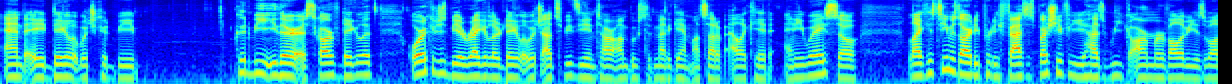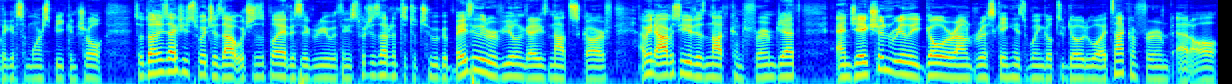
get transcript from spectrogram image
and a Diglett which could be could be either a Scarf Diglett, or it could just be a regular Diglett, which outspeeds the entire unboosted metagame outside of Elekid anyway, so... Like, his team is already pretty fast, especially if he has weak armor Vullaby as well to give some more speed control. So Dundies actually switches out, which is a play I disagree with, and he switches out into Tirtouga, basically revealing that he's not Scarf. I mean, obviously it is not confirmed yet, and Jake shouldn't really go around risking his Wingull to Dodo. It's not confirmed at all.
